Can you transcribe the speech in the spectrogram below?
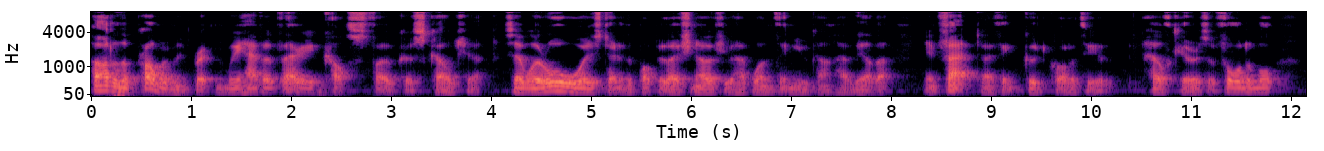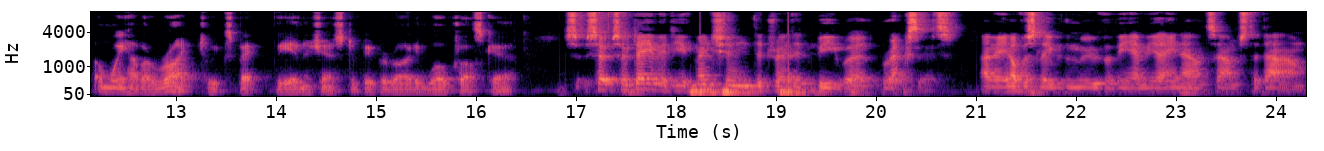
Part of the problem in Britain, we have a very cost focused culture. So we're always telling the population, oh, if you have one thing, you can't have the other. In fact, I think good quality of healthcare is affordable, and we have a right to expect the NHS to be providing world class care. So, so, David, you've mentioned the dreaded B word, Brexit. I mean, obviously, with the move of the EMEA now to Amsterdam,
